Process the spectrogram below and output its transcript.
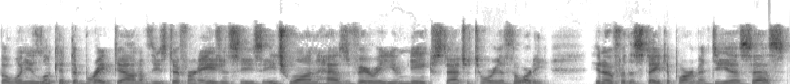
but when you look at the breakdown of these different agencies each one has very unique statutory authority. You know for the State Department DSS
